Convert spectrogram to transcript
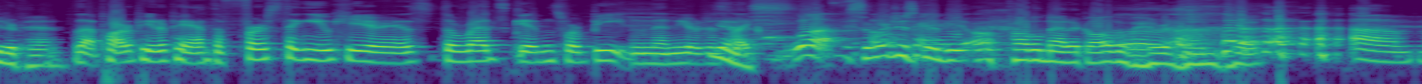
Peter Pan. that part of Peter Pan. The first thing you hear is the Redskins were beaten, and you're just Yes. like, "Woof." So we're just going to be uh, problematic all the way around. Um,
